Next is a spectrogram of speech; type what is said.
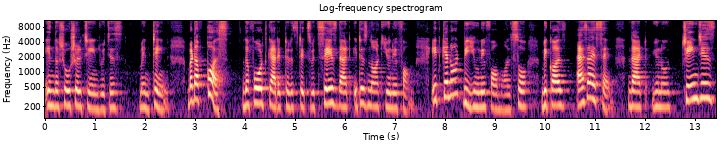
in the social change which is maintained. But of course, the fourth characteristics which says that it is not uniform. It cannot be uniform also because as I said that you know changes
